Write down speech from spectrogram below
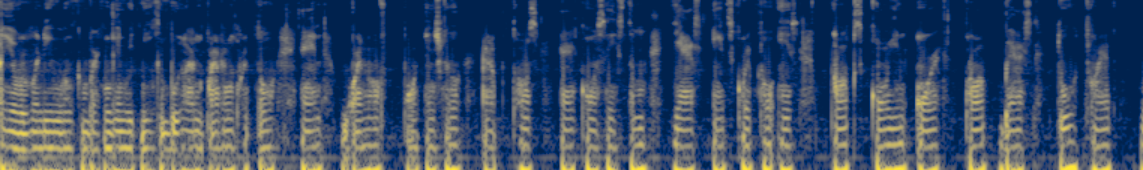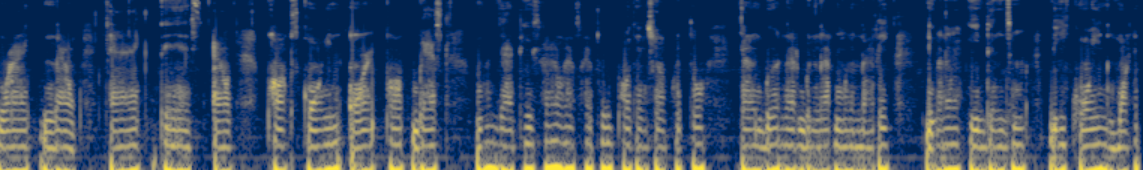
Hi everybody, welcome back again with me Gembulan Parang Crypto and one of potential Aptos ecosystem. Yes, its crypto is props coin or prop best to trade right now. Check this out. Props coin or prop best menjadi salah satu potensial crypto yang benar-benar menarik di mana hidden gem di coin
